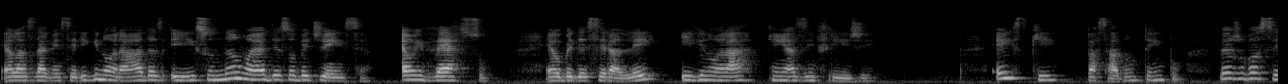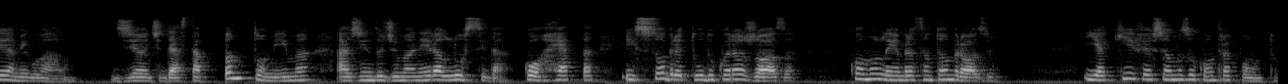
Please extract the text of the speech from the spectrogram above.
elas devem ser ignoradas e isso não é desobediência, é o inverso, é obedecer à lei e ignorar quem as infringe. Eis que, passado um tempo, vejo você, amigo Alan, diante desta pantomima, agindo de maneira lúcida, correta e, sobretudo, corajosa, como lembra Santo Ambrósio. E aqui fechamos o contraponto.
